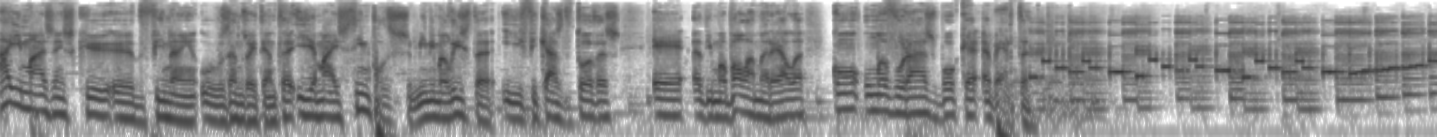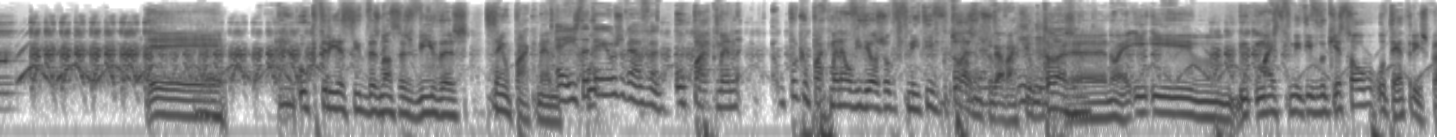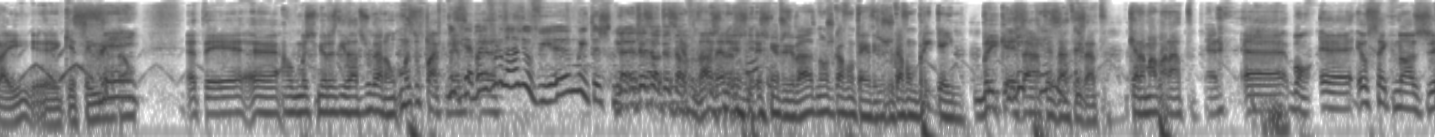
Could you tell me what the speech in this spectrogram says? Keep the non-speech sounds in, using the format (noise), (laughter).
Há imagens que eh, definem os anos 80 e a mais simples, minimalista e eficaz de todas é a de uma bola amarela com uma voraz boca aberta. É o que teria sido das nossas vidas sem o Pac-Man. É isto até O- eu jogava. o Pac-Man, porque o Pac-Man é um videojogo definitivo. Toda a gente jogava aquilo. Toda a gente. Eh, não é? E, e, mais definitivo do que esse, só o Tetris, para aí, eh, que esse aí então. Até eh, algumas senhoras de idade jogaram. Mas o Pac-Man. Isso é bem eh, verdade, eu via muitas Não, senhoras. atenção, atenção. É verdade, era. As, as senhoras de idade não jogavam Tetris, jogavam Brick Game. Brica, exato, exato, exato. Que era mais barato. Era. Eh, bom, eu sei que nós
